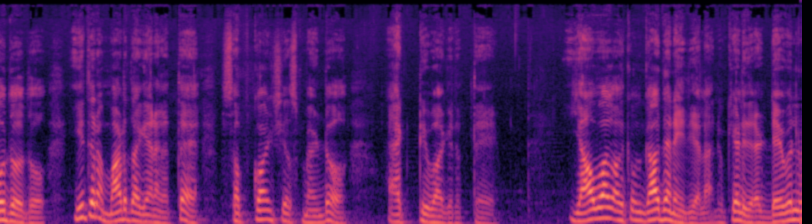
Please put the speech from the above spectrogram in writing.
ಓದೋದು, ಈ ಥರ ಮಾಡಿದಾಗ ಏನಾಗುತ್ತೆ? ಸಬ್ಕಾನ್ಷಿಯಸ್ ಮೈಂಡು ಆ್ಯಕ್ಟಿವ್ ಆಗಿರುತ್ತೆ. ಯಾವಾಗ ಅದಕ್ಕೆ ಒಂದು ಗಾದೆನೇ ಇದೆಯಲ್ಲ, ನೀವು ಕೇಳಿದರೆ ಡೆವಲ್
